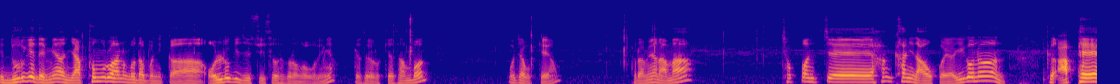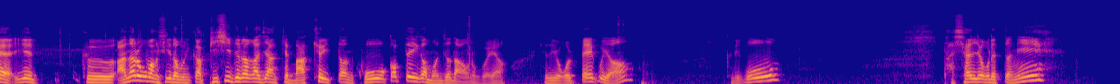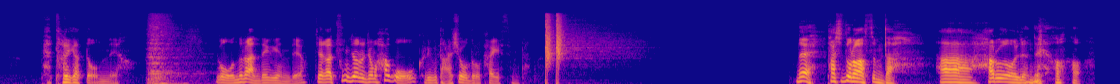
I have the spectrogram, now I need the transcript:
누르게 되면 약품으로 하는 거다 보니까 얼룩이 질 수 있어서 그런 거거든요. 그래서 이렇게 해서 한번 꽂아 볼게요. 그러면 아마 첫 번째 한 칸이 나올 거예요. 이거는 그 앞에 이게 그 아날로그 방식이다 보니까 빛이 들어가지 않게 막혀 있던 그 껍데기가 먼저 나오는 거예요. 그래서 이걸 빼고요. 그리고 다시 하려고 그랬더니 배터리가 또 없네요 이거 오늘은 안 되겠는데요 제가 충전을 좀 하고 그리고 다시 오도록 하겠습니다 네 다시 돌아왔습니다 아 하루가 걸렸네요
